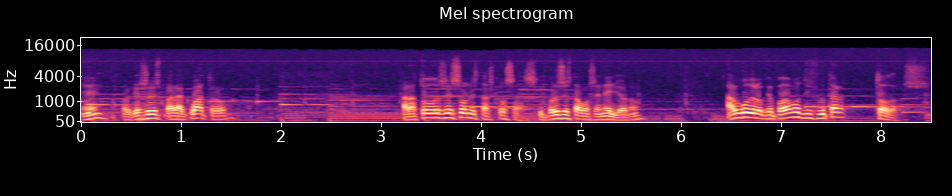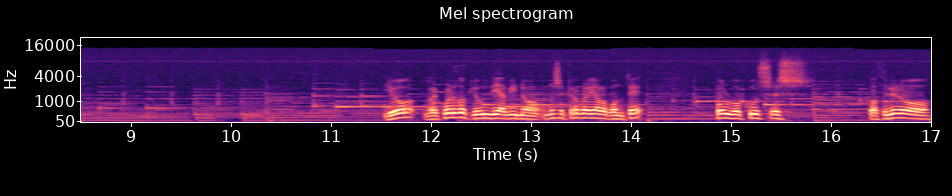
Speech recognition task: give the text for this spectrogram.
¿eh? porque eso es para cuatro. Para todos son estas cosas y por eso estamos en ello, ¿no? Algo de lo que podamos disfrutar todos. Yo recuerdo que un día vino, no sé, creo que ya lo conté, Paul Bocuse es cocinero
